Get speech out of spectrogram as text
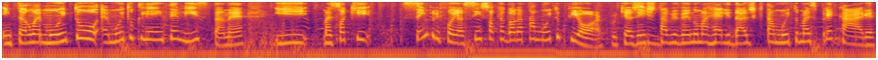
então é muito, é muito clientelista, né? E, mas só que sempre foi assim, só que agora tá muito pior, porque a gente Sim. tá vivendo uma realidade que tá muito mais precária.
